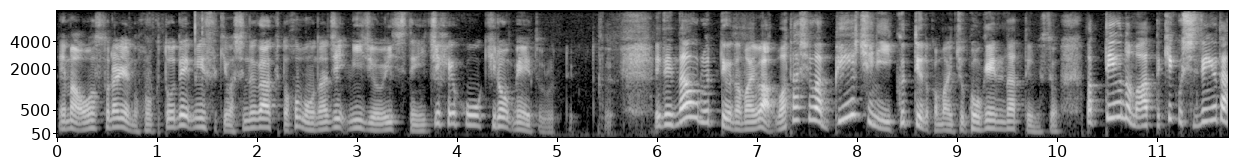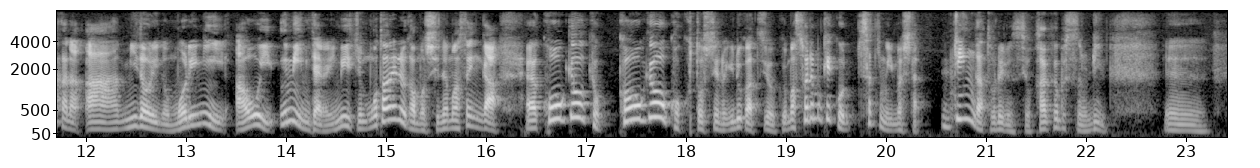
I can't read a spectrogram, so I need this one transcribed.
えー、まあオーストラリアの北東で面積は品川区とほぼ同じ21.1平方キロメートルという。で、ナウルっていう名前は、私はビーチに行くっていうのが、まあ一応語源になってるんですよ。まあ、っていうのもあって、結構自然豊かな、あ、緑の森に青い海みたいなイメージを持たれるかもしれませんが、工業局、工業国としての色が強く、まあそれも結構、さっきも言いました。リンが取れるんですよ。化学物質のリン。えー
